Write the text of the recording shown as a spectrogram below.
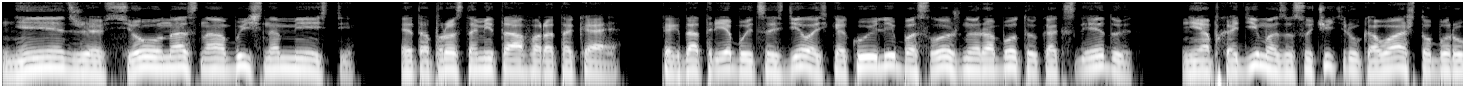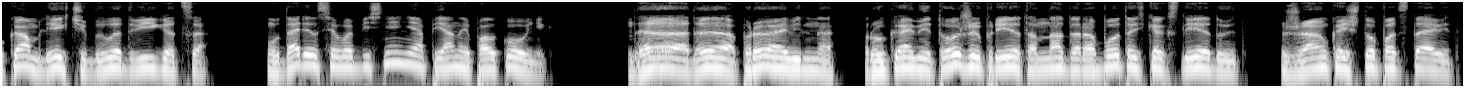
Нет же, все у нас на обычном месте. Это просто метафора такая. Когда требуется сделать какую-либо сложную работу как следует, необходимо засучить рукава, чтобы рукам легче было двигаться. Ударился в объяснение пьяный полковник. Да, да, правильно. Руками тоже при этом надо работать как следует. Жамкой что подставит.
